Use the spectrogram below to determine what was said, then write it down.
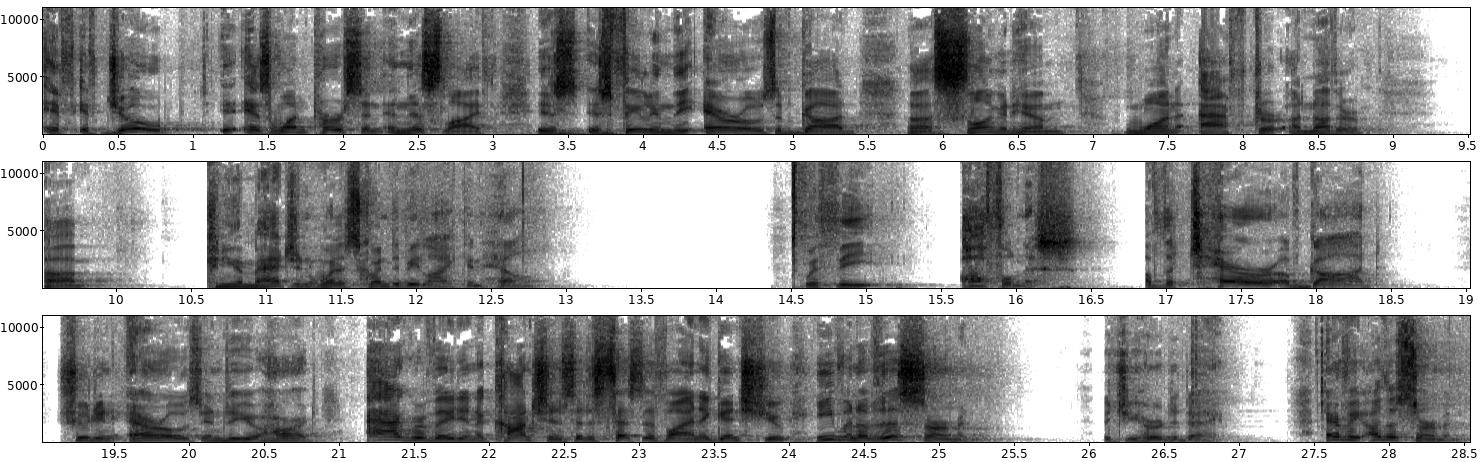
if, if Job as one person in this life is, is feeling the arrows of God uh, slung at him one after another. Um, can you imagine what it's going to be like in hell? With the awfulness of the terror of God shooting arrows into your heart, aggravating a conscience that is testifying against you, even of this sermon that you heard today. Every other sermon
